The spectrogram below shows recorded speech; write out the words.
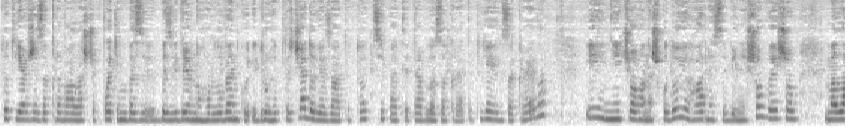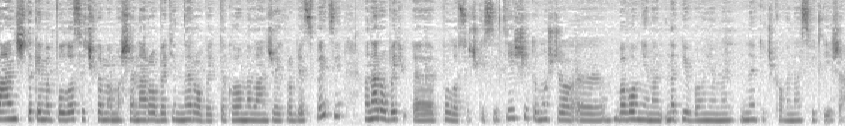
тут я вже закривала, щоб потім без, безвідривну горловинку і друге плече дов'язати, то ці петлі треба було закрити. То я їх закрила і нічого не шкодую, гарний стабільний шов вийшов. Меланж такими полосочками машина робить і не робить такого меланжу, як роблять спиці. Вона робить е, полосочки світліші, тому що е, бавовняна, напівбавовняна ниточка вона світліша.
